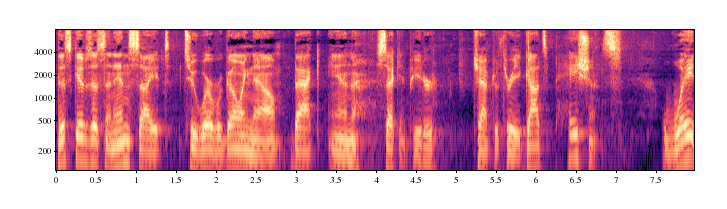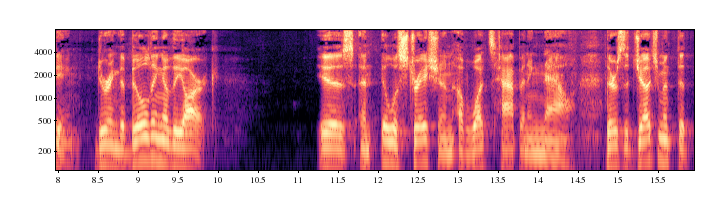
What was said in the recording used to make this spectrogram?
This gives us an insight to where we're going now back in 2 Peter chapter 3. God's patience waiting during the building of the ark is an illustration of what's happening now. There's a judgment that,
